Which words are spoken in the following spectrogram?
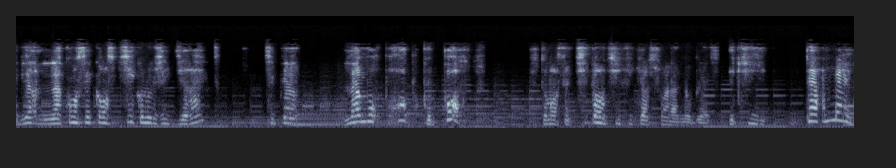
eh bien, la conséquence psychologique directe, c'est que l'amour propre que porte justement cette identification à la noblesse et qui permet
